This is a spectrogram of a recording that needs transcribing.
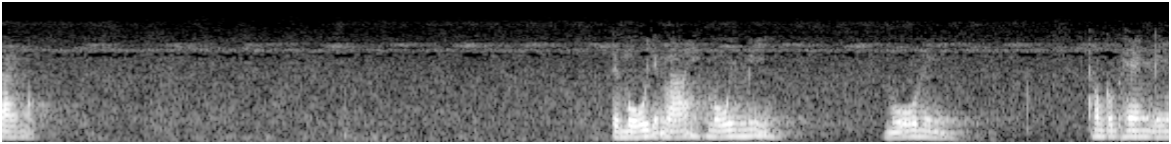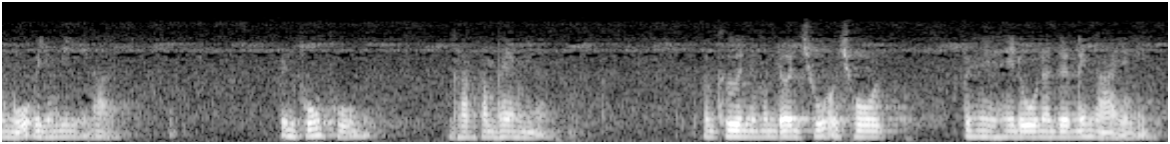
ตายหมด แต่หมูยังร้าย หมูยังมี หมูหนึ่งทำกำแพงเนี่ยยังหมูก็ยังมีหลาย เป็นฝูงฝูงทางกำแพงเนี่ยกลางคืนเนี่ยมันเดินโชว์โชว์ไปให้ให้ดูนะเดินง่ายๆ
